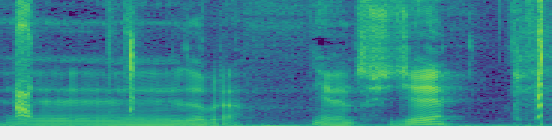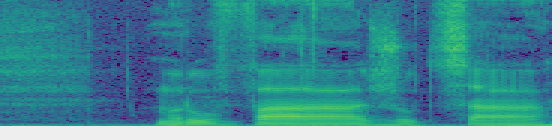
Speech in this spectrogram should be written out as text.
Yy, dobra, nie wiem co się dzieje. Mruwa rzuca.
